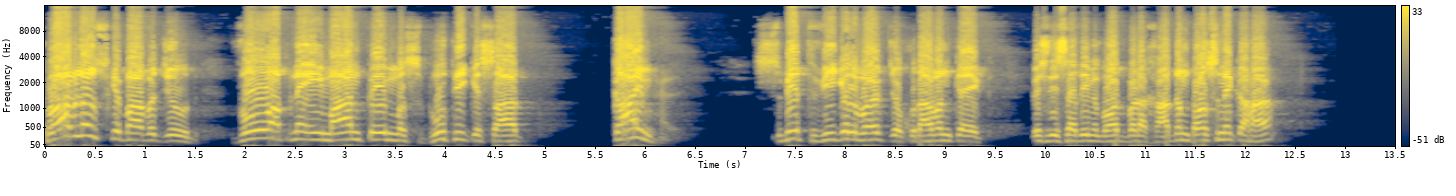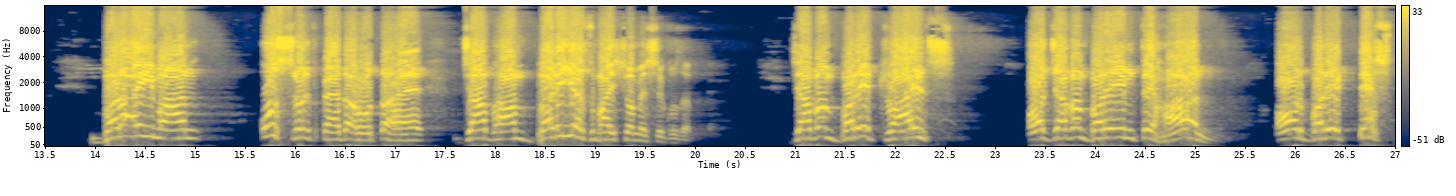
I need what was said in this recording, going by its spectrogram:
پرابلمس کے باوجود وہ اپنے ایمان پہ مضبوطی کے ساتھ قائم ہے۔ سمتھ ویگل ورک جو خداون کا ایک پچھلی صدی میں بہت بڑا خادم تھا، اس نے کہا، بڑا ایمان اس وقت پیدا ہوتا ہے جب ہم بڑی آزمائشوں میں سے گزرتے ہیں۔ جب ہم بڑے ٹرائلز اور جب ہم بڑے امتحان اور بڑے ٹیسٹ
